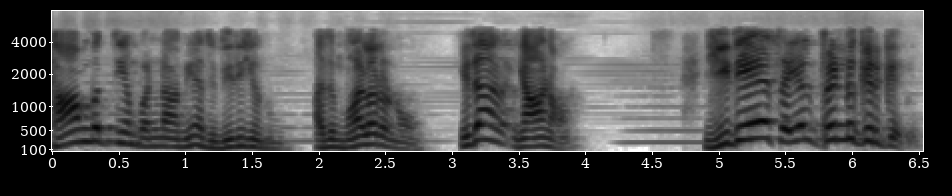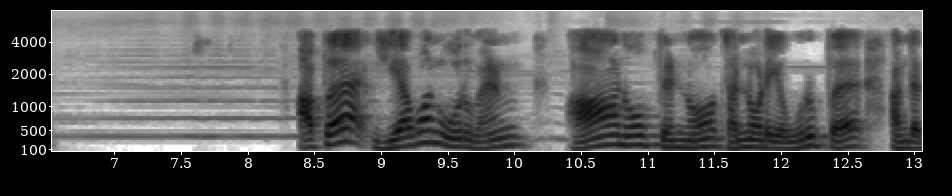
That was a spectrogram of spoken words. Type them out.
தாம்பத்தியம் பண்ணாமே அது விரியணும் அது மலரணும். இதான் ஞானம். இதே செயல் பெண்ணுக்கு இருக்கு. அப்ப எவன் ஒருவன் ஆணோ பெண்ணோ தன்னுடைய உறுப்பை அந்த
